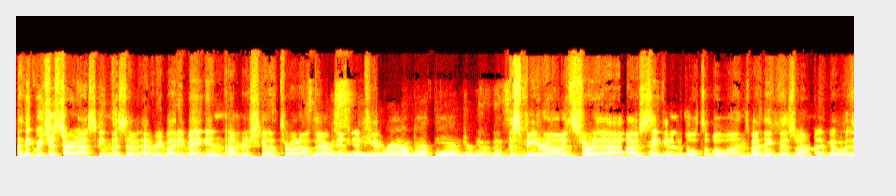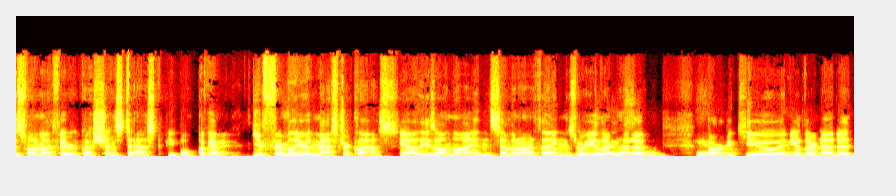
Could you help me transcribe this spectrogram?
I think we should start asking this of everybody, Meghan. I'm just going to throw it Is out there there. a And if speed you round at the end or no? That's the speed it. round, it's sort of that. I was thinking Okay. of multiple ones, but I think this is what I'm going to go with. It's one of my favorite questions to ask people. Okay, you're familiar with masterclass? Yeah, these online seminar things where you I learn how to. Yeah. barbecue and you learn how to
